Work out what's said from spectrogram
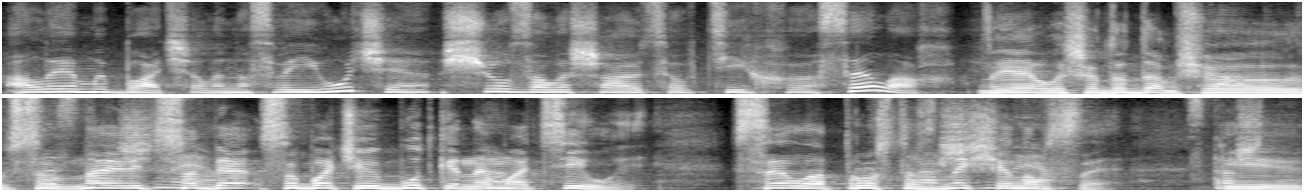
але ми бачили на свої очі, що залишаються в тих е, селах. Ну я лише додам, що Так, навіть собя- собачої будки нема цілої. Села просто Страшне. знищено все. Страшне. І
